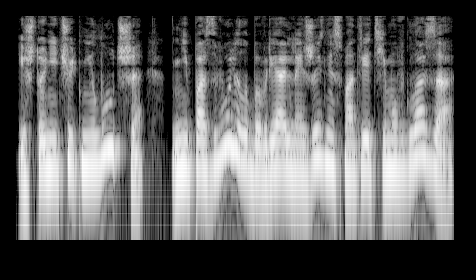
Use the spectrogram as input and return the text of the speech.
и, что ничуть не лучше, не позволило бы в реальной жизни смотреть ему в глаза.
